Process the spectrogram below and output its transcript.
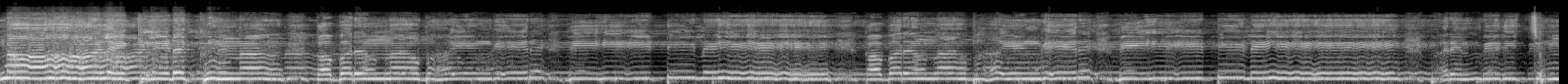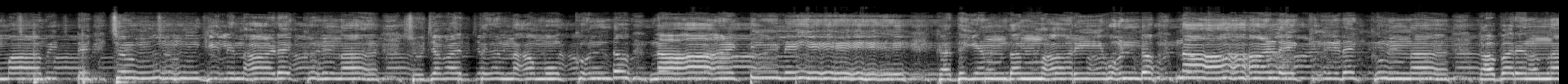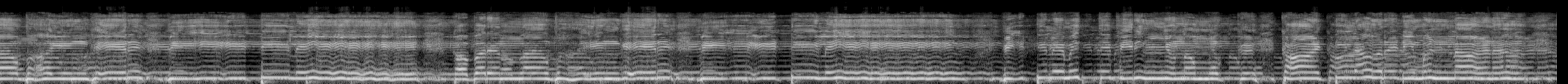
നാളെ കിടക്കുന്ന? കബറുന്ന ഭയങ്കര കബറെന്ന ഭയങ്കര വീട്ടിലെ. പരൻ വിധിച്ചുമ്മാ വിട്ട് ചുങ്കിൽ നടക്കുന്ന ശുചകത്ത് നമുക്കുണ്ടോ നാട്ടിലെ? കഥയെന്തെന്നറിവുണ്ടോ നാളെ കിടക്കുന്ന കബറെന്ന ഭയങ്കര വീട്ടിലെ. കബറെന്ന ഭയങ്കര മെത്തി പിരിഞ്ഞു നമുക്ക് കാട്ടിലാറടി മണ്ണാണ്.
